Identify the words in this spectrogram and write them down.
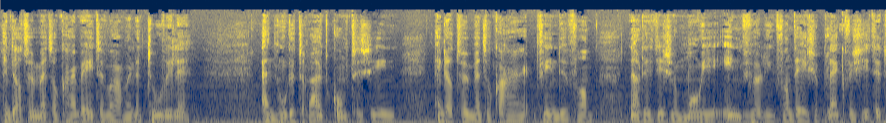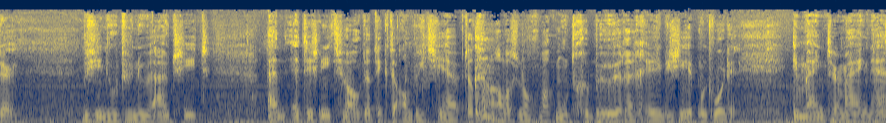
En dat we met elkaar weten waar we naartoe willen. En hoe dat eruit komt te zien. En dat we met elkaar vinden van... nou, dit is een mooie invulling van deze plek. We zitten er. We zien hoe het er nu uitziet. En het is niet zo dat ik de ambitie heb dat van alles nog wat moet gebeuren, gerealiseerd moet worden in mijn termijn. Hè?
